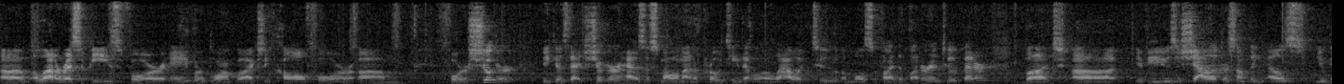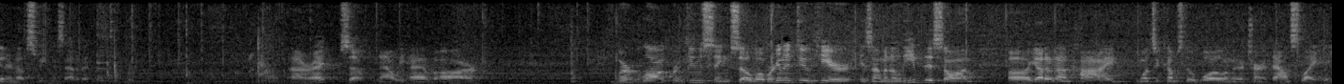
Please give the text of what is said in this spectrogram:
Um, a lot of recipes for a beurre blanc will actually call for um, for sugar because that sugar has a small amount of protein that will allow it to emulsify the butter into it better. But uh, if you use a shallot or something else, you'll get enough sweetness out of it. All right, so now we have our beurre blanc reducing. So what we're gonna do here is I'm gonna leave this on. Uh, I got it on high. Once it comes to a boil, I'm gonna turn it down slightly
